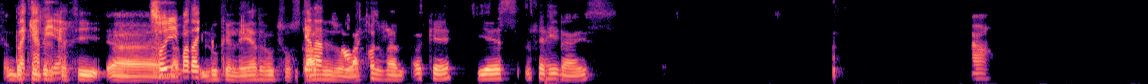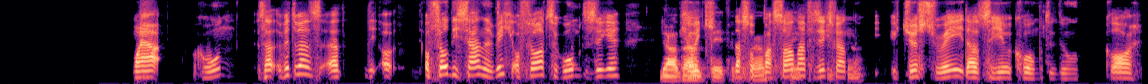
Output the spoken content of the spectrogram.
En dat dat kan doet niet, dat die... eh, Sorry, dat maar dat- Luke en Leia er ook zo Ja, staan en zo lachen van... Oké, yes, very nice. Maar ja, gewoon... ze- Weet je wat? ze- die- Ofwel die scène weg, ofwel had ze gewoon moeten zeggen... Ja, dat Gelijk beter. dat zo is Passaan had gezegd ja. van... Just Ray, dat ze hier ook gewoon moeten doen. Klaar.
